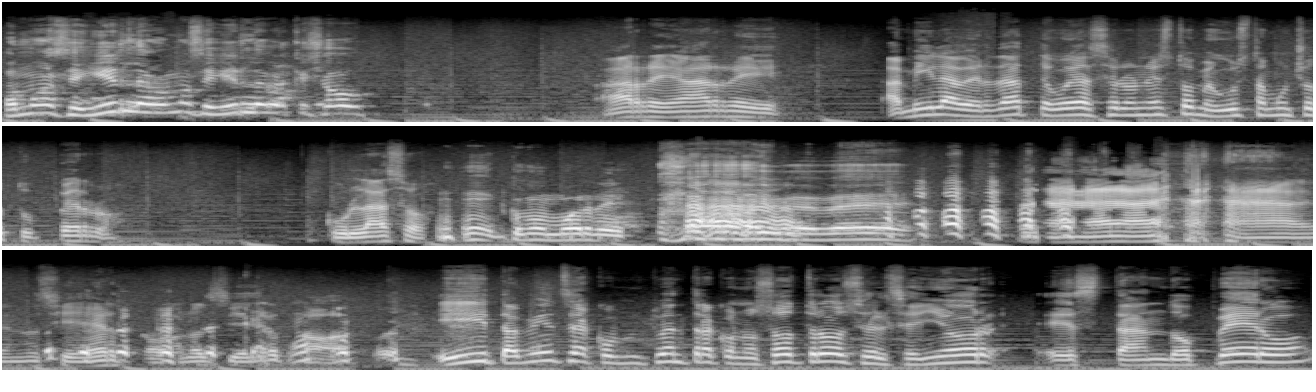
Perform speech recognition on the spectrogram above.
vamos a seguirle, vamos a seguirle a ver qué show. Arre, arre. A mí la verdad, te voy a ser honesto, me gusta mucho tu perro. Culazo. ¿Cómo muerde? Ay, bebé. no es cierto, no es cierto. Y también se encuentra con nosotros el señor estandopero,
